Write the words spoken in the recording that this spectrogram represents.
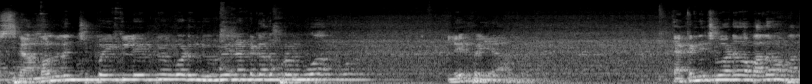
శ్రమల నుంచి పైకి లేపేవాడు నువ్వేనంట కదా ప్రభువా. లేపయ్యా. ఎక్కడి నుంచి వాడు ఆ పదం?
